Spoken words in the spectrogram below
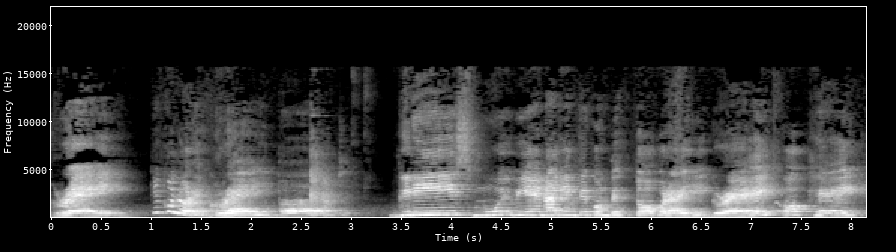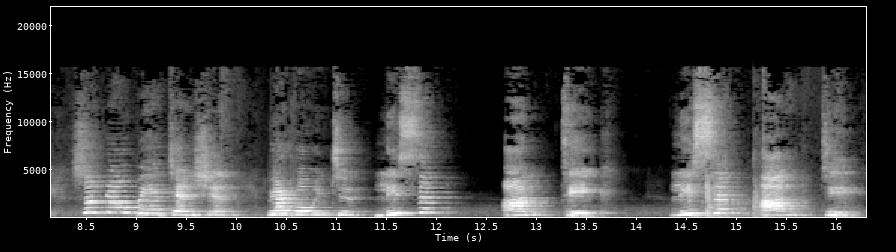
gray. ¿Qué color A es gray? bird. Gris, muy bien. Alguien que contestó por ahí. Great, okay. So now pay attention. We are going to listen and tick. Listen and tick.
